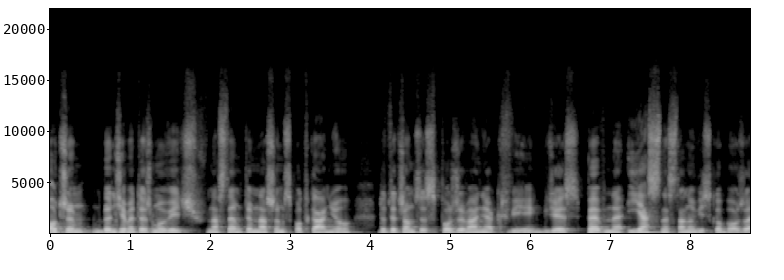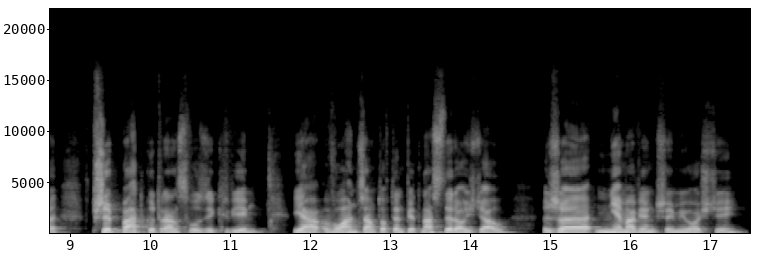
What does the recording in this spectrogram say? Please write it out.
o czym będziemy też mówić w następnym naszym spotkaniu, dotyczące spożywania krwi, gdzie jest pewne i jasne stanowisko Boże. W przypadku transfuzji krwi, ja włączam to w ten 15 rozdział, że nie ma większej miłości,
